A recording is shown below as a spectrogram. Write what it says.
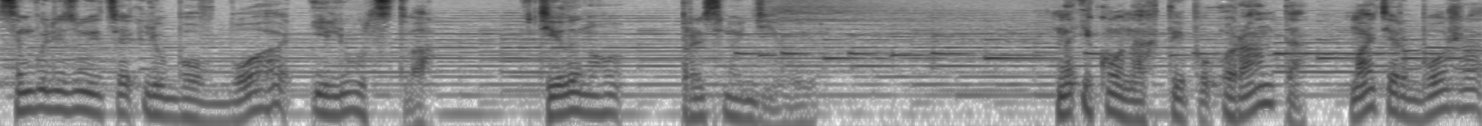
символізується любов Бога і людства, втіленого Преснодівою. На іконах типу Оранта Матір Божа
